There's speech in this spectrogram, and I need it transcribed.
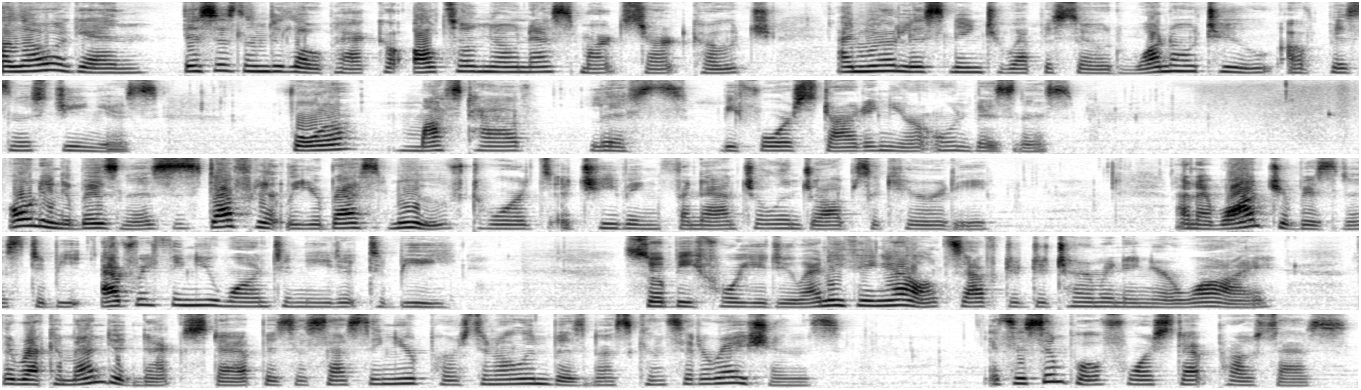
Hello again. This is Linda Lopek, also known as Smart Start Coach, and you're listening to episode 102 of Business Genius Four Must Have Lists Before Starting Your Own Business. Owning a business is definitely your best move towards achieving financial and job security. And I want your business to be everything you want and need it to be. So before you do anything else after determining your why, the recommended next step is assessing your personal and business considerations. It's a simple four step process.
